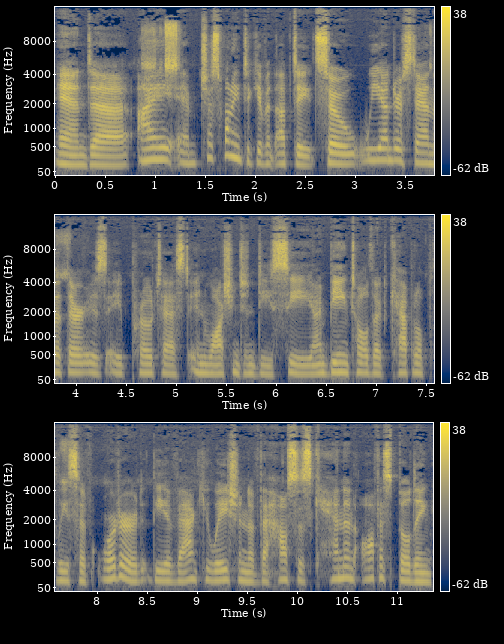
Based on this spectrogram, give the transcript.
And uh, I am just wanting to give an update. So we understand that there is a protest in Washington, D.C. I'm being told that Capitol Police have ordered the evacuation of the House's Cannon office building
